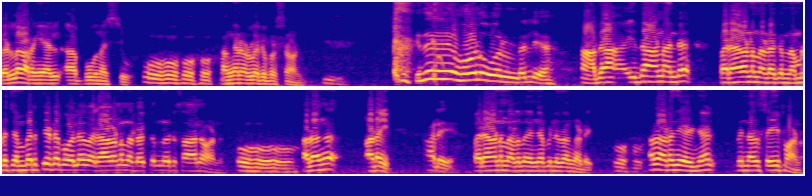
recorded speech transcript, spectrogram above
വെള്ളം ഇറങ്ങിയാൽ ആ പൂ നശിച്ചു അങ്ങനെയുള്ള ഒരു പ്രശ്നമുണ്ട്. ഇത് ഹോൾ പോലുണ്ട് അല്ലേ ആ, അതാ ഇതാണ് അതിന്റെ പരാഗണം നടക്കുന്നത് നമ്മുടെ ചെമ്പരത്തിയുടെ പോലെ പരാഗണം നടക്കുന്ന ഒരു സാധനമാണ്. അതങ്ങ് അടയും. അടേ പരാഗണം നടന്നു കഴിഞ്ഞാൽ പിന്നെ ഇതങ്ങ് അടയും. അത് അടഞ്ഞു കഴിഞ്ഞാൽ പിന്നെ അത് സേഫ് ആണ്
